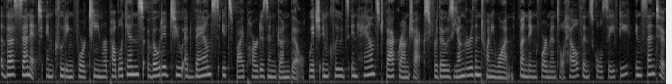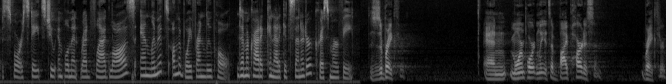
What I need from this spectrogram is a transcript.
The Senate, including 14 Republicans, voted to advance its bipartisan gun bill, which includes enhanced background checks for those younger than 21, funding for mental health and school safety, incentives for states to implement red flag laws, and limits on the boy boyfriend loophole. Democratic Connecticut Senator Chris Murphy. This is a breakthrough. And more importantly, it's a bipartisan breakthrough.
